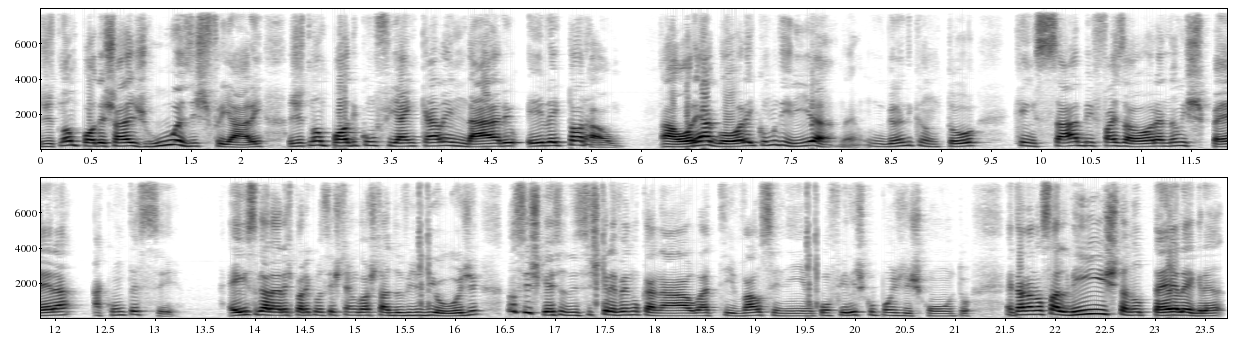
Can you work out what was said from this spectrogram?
a gente não pode deixar as ruas esfriarem, a gente não pode confiar em calendário eleitoral. A hora é agora e, como diria né, um grande cantor, quem sabe faz a hora, não espera acontecer. É isso, galera. Espero que vocês tenham gostado do vídeo de hoje. Não se esqueça de se inscrever no canal, ativar o sininho, conferir os cupons de desconto, entrar na nossa lista no Telegram,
